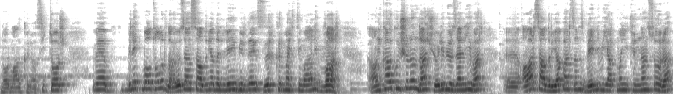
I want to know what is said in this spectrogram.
Normal klasik Thor. Ve Black Bolt olur da özel saldırı ya da L1'de zırh kırma ihtimali var. Anka kuşunun da şöyle bir özelliği var. Ee, ağır saldırı yaparsanız belli bir yakma yükünden sonra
